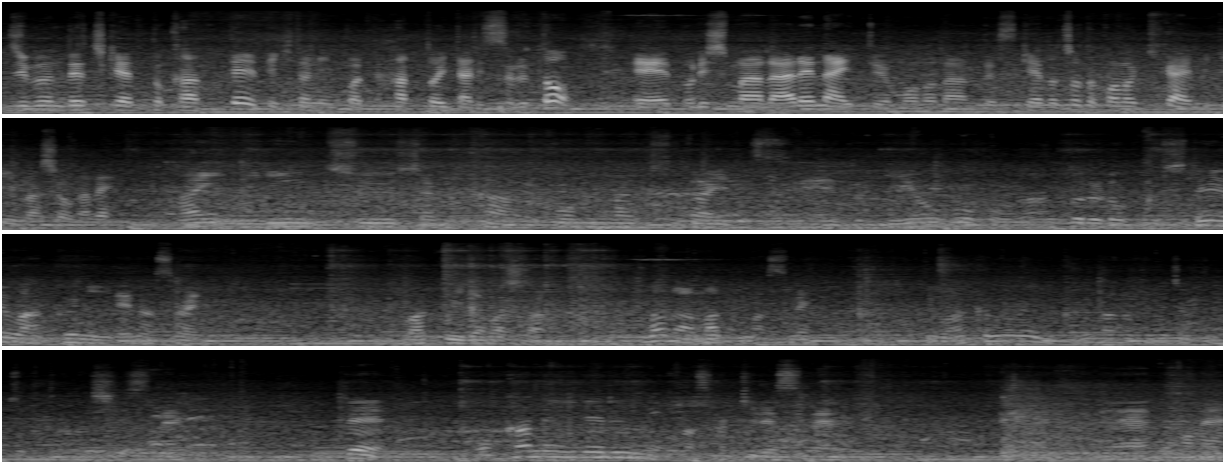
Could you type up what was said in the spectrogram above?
自分でチケット買って適当にこうやって貼っといたりすると、えー、取り締まられないというものなんですけどちょっとこの機械見てみましょうかね。はい二輪駐車区間こんな機械ですね、えーと利用方法トルロックして枠に入れなさい。枠入れました。まだ余ってますね。で枠の上に車が止めちゃってもちょっと悲しいですね。でお金入れるのが先ですね。えっとね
